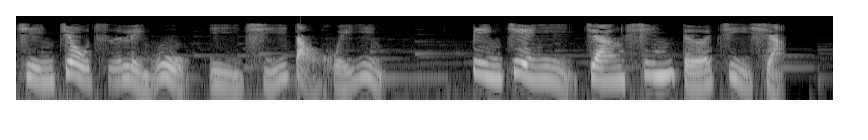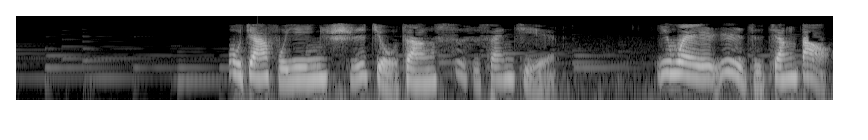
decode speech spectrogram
请就此领悟，以祈祷回应，并建议将心得记下。路加福音十九章四十三节，因为日子将到，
